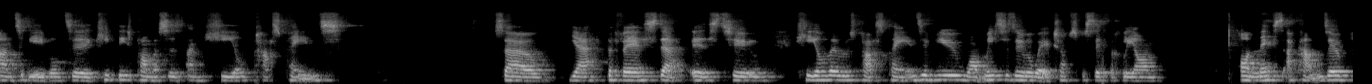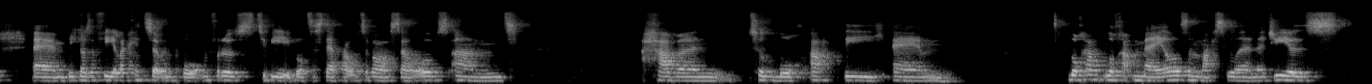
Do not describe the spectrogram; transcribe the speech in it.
and to be able to keep these promises and heal past pains. So, yeah, the first step is to heal those past pains. If you want me to do a workshop specifically on on this I can do um, because I feel like it's so important for us to be able to step out of ourselves and having to look at the um, look at look at males and masculine energy as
